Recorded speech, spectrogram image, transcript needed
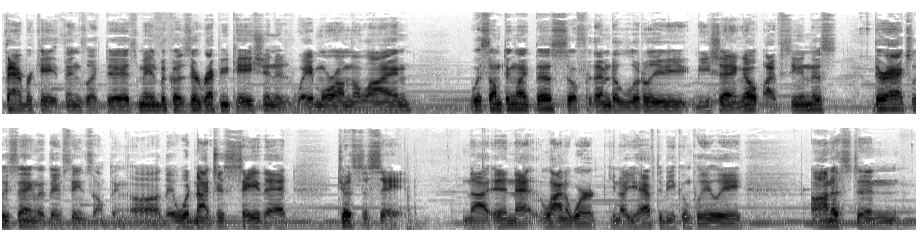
fabricate things like this, mainly because their reputation is way more on the line with something like this. So for them to literally be saying, "Nope, I've seen this," they're actually saying that they've seen something. Uh, they would not just say that just to say it. Not in that line of work. You know, you have to be completely honest and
